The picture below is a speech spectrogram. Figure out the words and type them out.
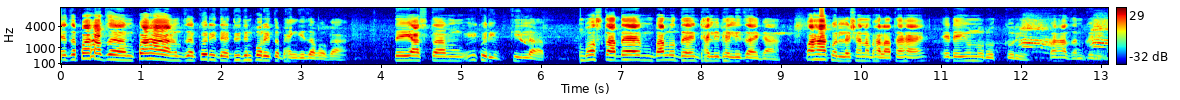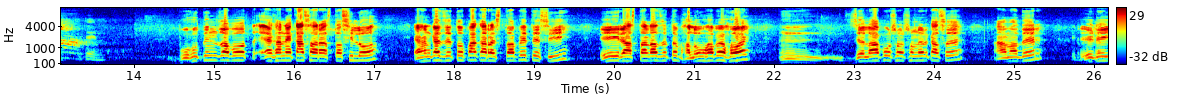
এই যে পাহাড় পাহাড় করি দেয়, দুই দিন পরেই তো ভেঙে যাব গা তো এই আসতাম ই করি কি লাভ? বস্তা দেয় বালু দেয় ঢালি ঢালি জায়গা। পাহা করলে সেনা ভালো থাকে এটাই অনুরোধ করি পাহাজান করি দেন। বহুদিন যাবৎ এখানে কাঁচা রাস্তা ছিল এখানকার যেত পাকা রাস্তা পেতেছি এই রাস্তাটা যাতে ভালোভাবে হয় জেলা প্রশাসনের কাছে আমাদের এটাই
